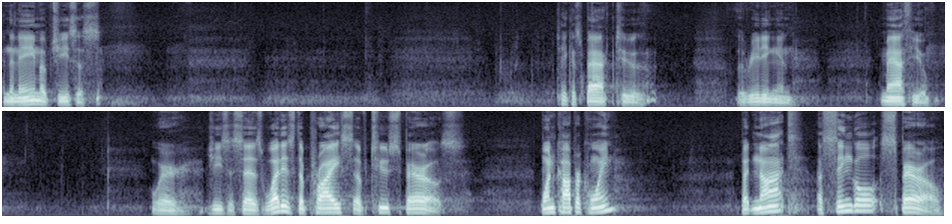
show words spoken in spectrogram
in the name of Jesus. Take us back to the reading in Matthew, where Jesus says, What is the price of two sparrows? One copper coin? But not a single sparrow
